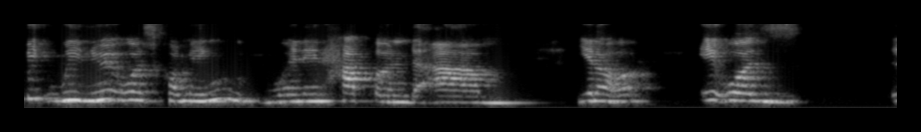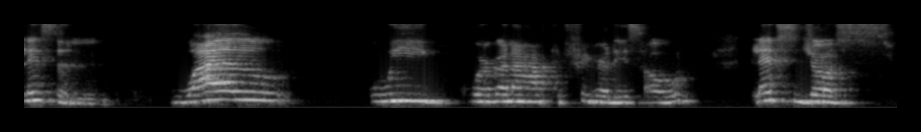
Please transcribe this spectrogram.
we, we knew it was coming when it happened. Um, you know, it was, listen, while we were gonna have to figure this out, let's just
